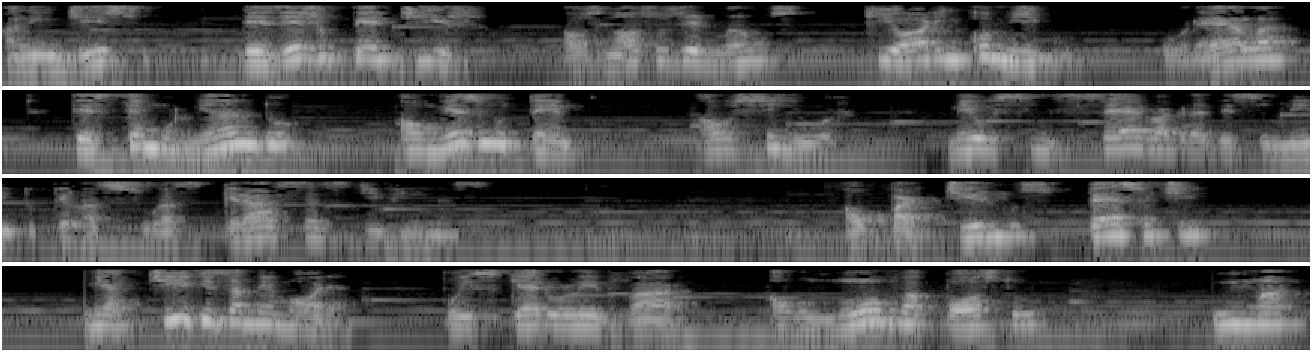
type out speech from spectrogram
Além disso, desejo pedir aos nossos irmãos que orem comigo por ela, testemunhando ao mesmo tempo ao Senhor meu sincero agradecimento pelas suas graças divinas. Ao partirmos, peço-te, me atives a memória, pois quero levar ao novo apóstolo uma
